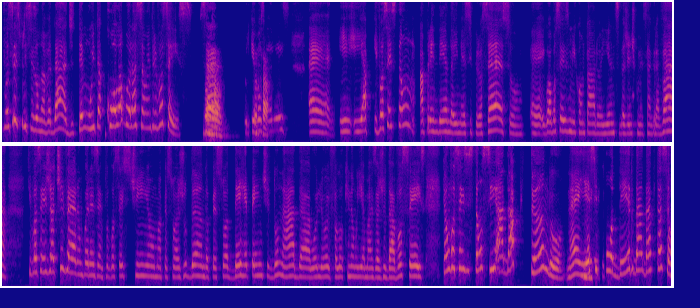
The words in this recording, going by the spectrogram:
vocês precisam, na verdade, ter muita colaboração entre vocês, certo? Porque vocês é, e, e, a, e, vocês estão aprendendo aí nesse processo, é, igual vocês me contaram aí antes da gente começar a gravar, que vocês já tiveram, por exemplo, vocês tinham uma pessoa ajudando, a pessoa de repente do nada olhou e falou que não ia mais ajudar vocês. Então vocês estão se adaptando, né? E esse poder da adaptação,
